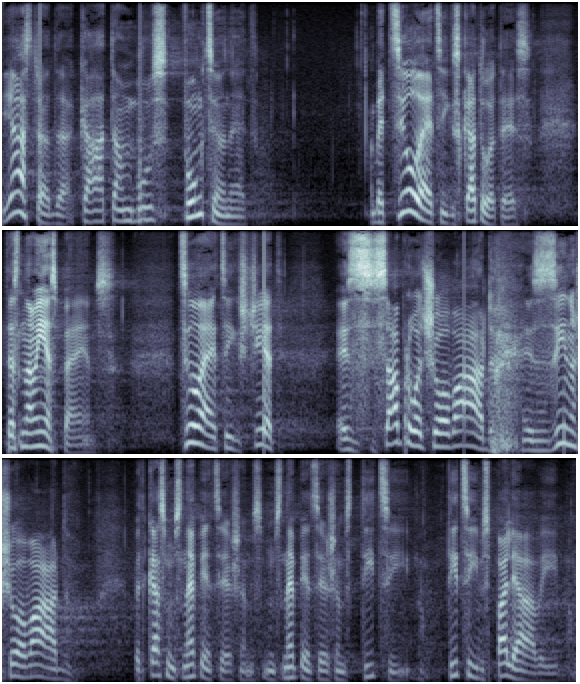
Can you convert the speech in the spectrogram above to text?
jāstrādā, kā tam būs funkcionēt. Bet cilvēcīgi skatoties, tas nav iespējams. Cilvēcīgi šķiet, es saprotu šo vārdu, es zinu šo vārdu, bet kas mums nepieciešams? Mums nepieciešams ticība, ticības paļāvība.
